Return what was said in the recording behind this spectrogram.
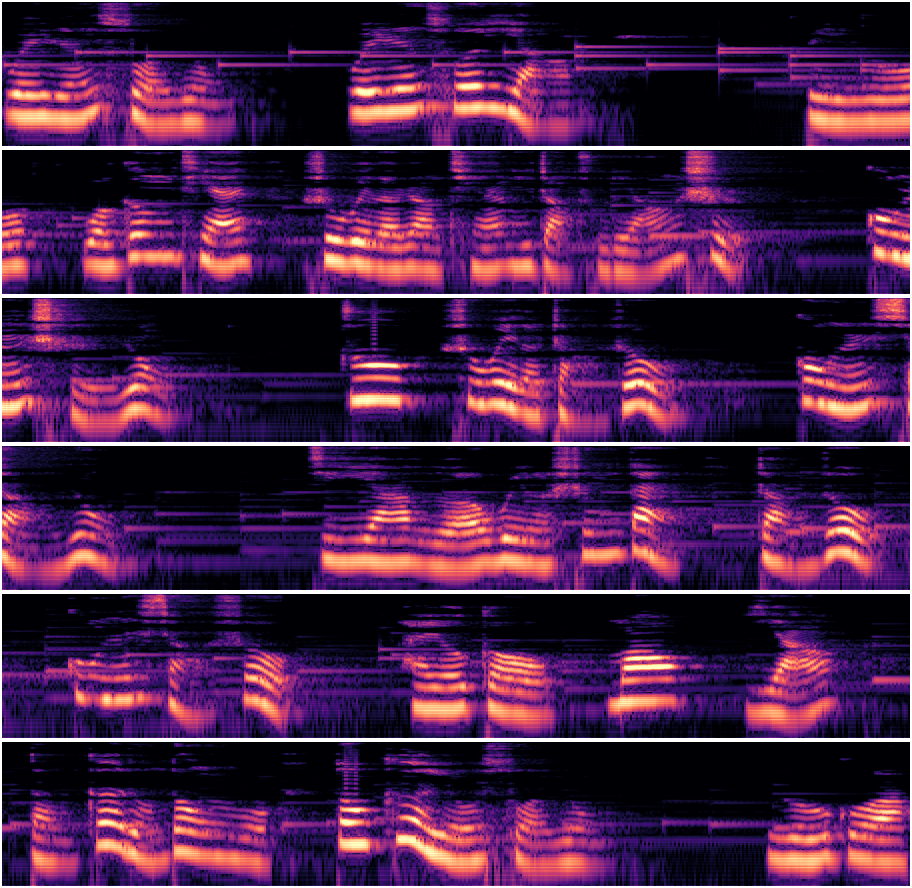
为人所用，为人所养。”比如，我耕田是为了让田里长出粮食，供人使用；猪是为了长肉，供人享用；鸡、鸭、鹅为了生蛋、长肉，供人享受；还有狗、猫、羊等各种动物都各有所用。如果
